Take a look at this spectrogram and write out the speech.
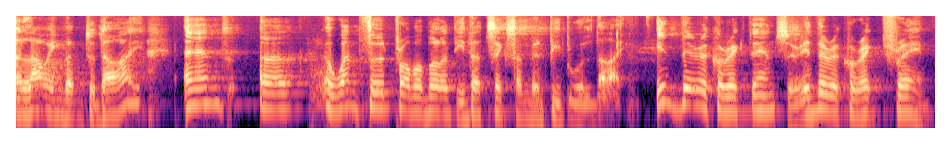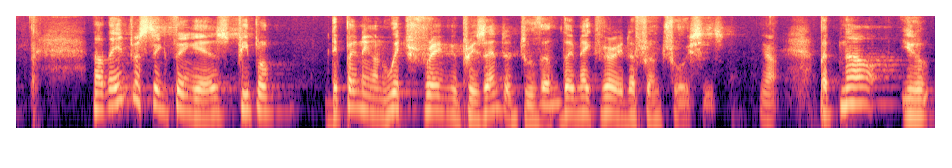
allowing them to die and uh, a one third probability that 600 people will die is there a correct answer is there a correct frame now the interesting thing is people depending on which frame you presented to them, they make very different choices. Yeah. But now you,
